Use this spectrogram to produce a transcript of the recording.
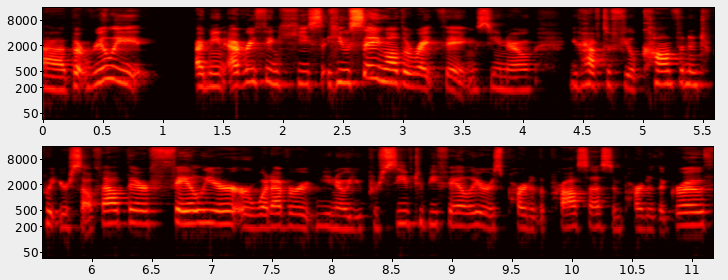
Uh, but really, I mean, everything he he was saying all the right things. You know, you have to feel confident to put yourself out there. Failure or whatever you know you perceive to be failure is part of the process and part of the growth.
